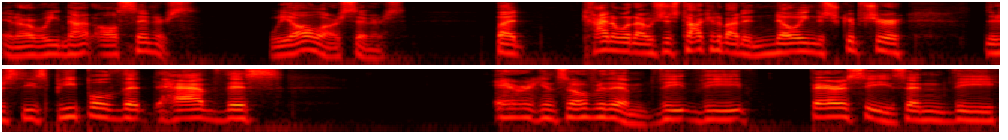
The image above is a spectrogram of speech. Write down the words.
And are we not all sinners? We all are sinners. But kind of what I was just talking about in knowing the scripture, there's these people that have this arrogance over them. The the Pharisees and the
